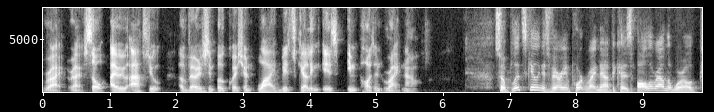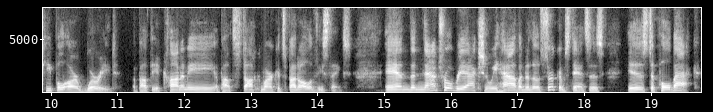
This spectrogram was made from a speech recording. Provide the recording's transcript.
Right, right. So I will ask you a very simple question why blitzscaling is important right now so blitzscaling is very important right now because all around the world people are worried about the economy about stock markets about all of these things and the natural reaction we have under those circumstances is to pull back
